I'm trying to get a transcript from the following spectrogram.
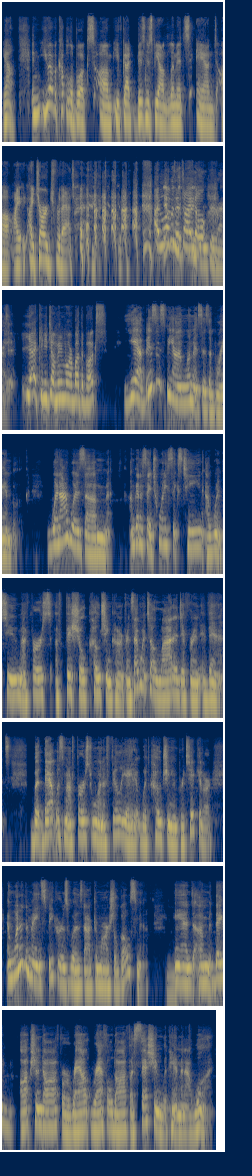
Yeah, and you have a couple of books. Um, you've got Business Beyond Limits, and uh, I I charge for that. I love the title. Right. Yeah, can you tell me more about the books? Yeah, Business Beyond Limits is a brand book. When I was, um, I'm going to say 2016, I went to my first official coaching conference. I went to a lot of different events, but that was my first one affiliated with coaching in particular. And one of the main speakers was Dr. Marshall Goldsmith. Mm. And um, they auctioned off or ra- raffled off a session with him, and I won.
